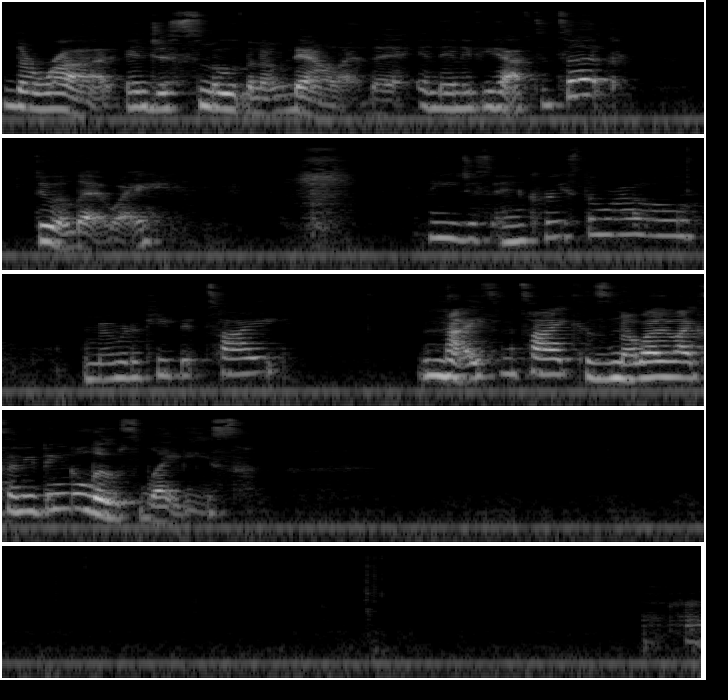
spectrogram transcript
the rod and just smoothing them down like that. And then if you have to tuck, do it that way. Then you just increase the roll. Remember to keep it tight nice and tight because nobody likes anything loose, ladies. Okay.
